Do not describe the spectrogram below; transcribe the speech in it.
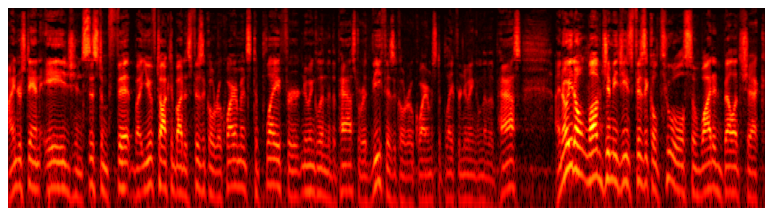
I understand age and system fit, but you've talked about his physical requirements to play for New England in the past, or the physical requirements to play for New England in the past. I know you don't love Jimmy G's physical tools, so why did Belichick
